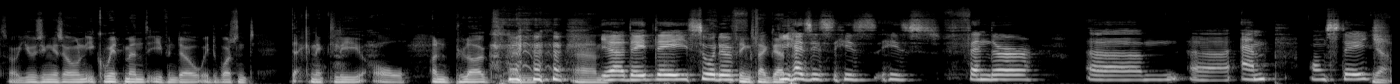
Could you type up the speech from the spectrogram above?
So using his own equipment, even though it wasn't technically all unplugged and um, yeah, they they sort of Things like that. He has his his his Fender um, uh, amp on stage. Yeah.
